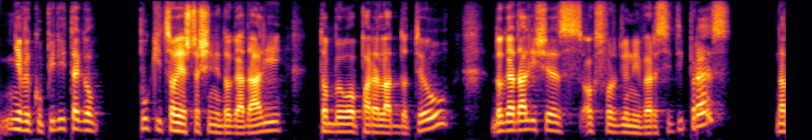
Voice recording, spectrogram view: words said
nie wykupili tego, póki co jeszcze się nie dogadali. to było parę lat do tyłu. Dogadali się z Oxford University Press na,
